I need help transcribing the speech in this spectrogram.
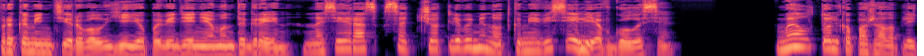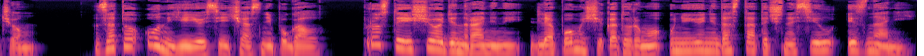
прокомментировал ее поведение Монтегрейн, на сей раз с отчетливыми нотками веселья в голосе. Мел только пожала плечом. Зато он ее сейчас не пугал. Просто еще один раненый, для помощи которому у нее недостаточно сил и знаний.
